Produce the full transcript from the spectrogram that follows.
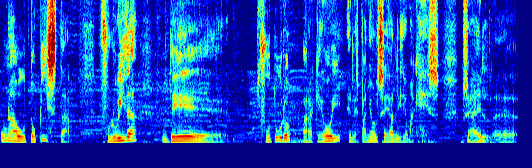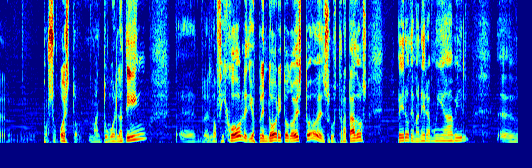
una autopista fluida de futuro para que hoy el español sea el idioma que es. O sea, él, eh, por supuesto, mantuvo el latín, eh, lo fijó, le dio esplendor y todo esto en sus tratados, pero de manera muy hábil eh,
